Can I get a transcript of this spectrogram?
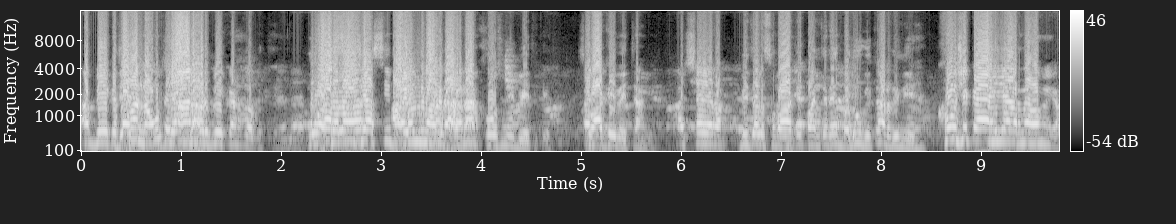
ਆ ਵੇਚਦਾ ਜਾਨ- ਨਾ ਜਾਨਵਰ ਜਾਨਵਰ ਵੇਚਣ ਤੋਂ ਕਿੱਥੇ ਰਹਿੰਦਾ ਉਹ ਅਸਲ 86 ਬਾਈ ਨੂੰ ਲੱਗਦਾ ਨਾ ਨਾ ਖੋਸ ਨਹੀਂ ਵੇਚ ਕੇ ਸਵਾ ਕੇ ਵੇਚਾਂਗੇ। ਅੱਛਾ ਯਾਰ। ਵੀ ਚੱਲ ਸਵਾ ਕੇ ਪੰਜ ਰਹੇ ਵਧੂਗੀ ਘਰ ਦੀ ਨਹੀਂ ਇਹ। ਖੁਸ਼ ਕਾ ਹਜ਼ਾਰ ਨਾ ਹੋਵੇਗਾ।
